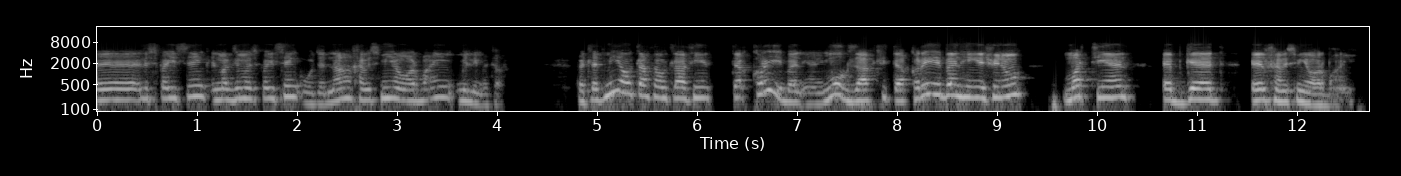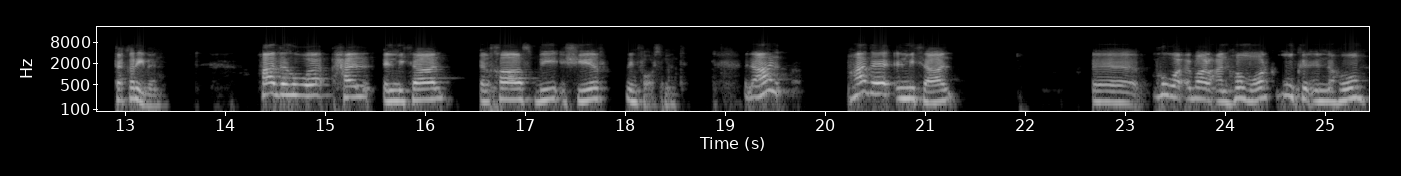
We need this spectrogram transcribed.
ال spacing ال maximum spacing وجدناها 540 ملم ف 333 تقريبا يعني مو exactly تقريبا هي شنو؟ مرتين بقد ال 540 تقريبا هذا هو حل المثال الخاص بال shear reinforcement الآن هذا المثال آه، هو عبارة عن هوم ممكن إنه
